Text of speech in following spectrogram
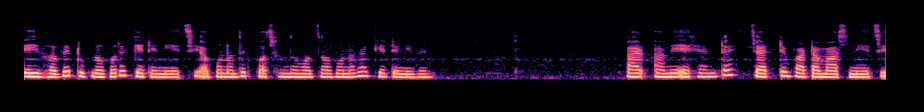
এইভাবে টুকরো করে কেটে নিয়েছি। আপনাদের পছন্দ মতো আপনারা কেটে নেবেন। আর আমি এখানটায় চারটে বাটা মাছ নিয়েছি।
